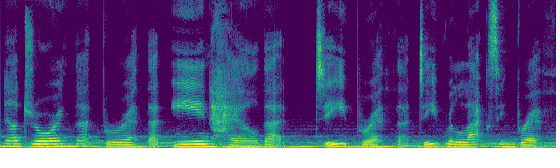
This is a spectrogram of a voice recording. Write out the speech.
Now, drawing that breath, that inhale, that deep breath, that deep relaxing breath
